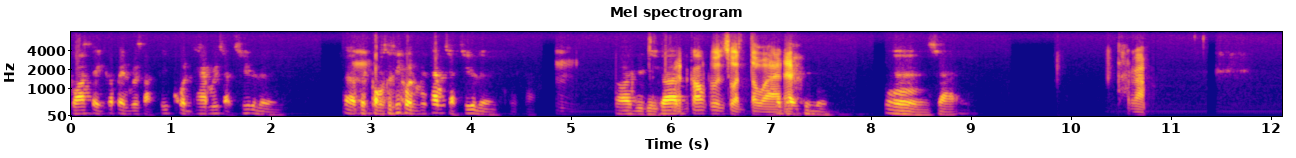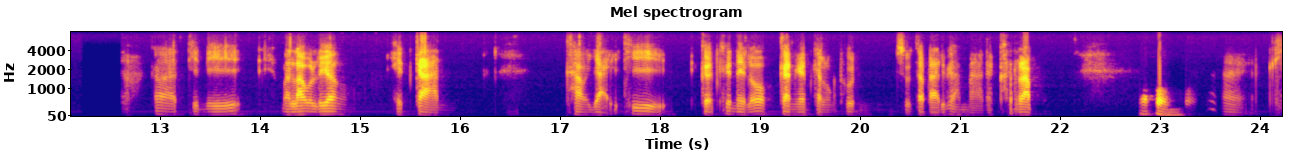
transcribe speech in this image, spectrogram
กอสเองก็เป็นบริษัทที่คนแทบไม่รู้จักชื่อเลยเออเป็นกองทุนที่คนแทบไม่รู้จักชื่อเลยนะครับก็อยู่ดีก็เป็นกองทุนส่วนตัวนะเออใช่ ครับก็ทีนี้มาเล่าเรื่องเหตุการณ์ข่าวใหญ่ที่เกิดขึ้นในโลกการเงินการลงทุนสุดสัปดาห์ที่ผ่านมานะครับ ครับผมโอเค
